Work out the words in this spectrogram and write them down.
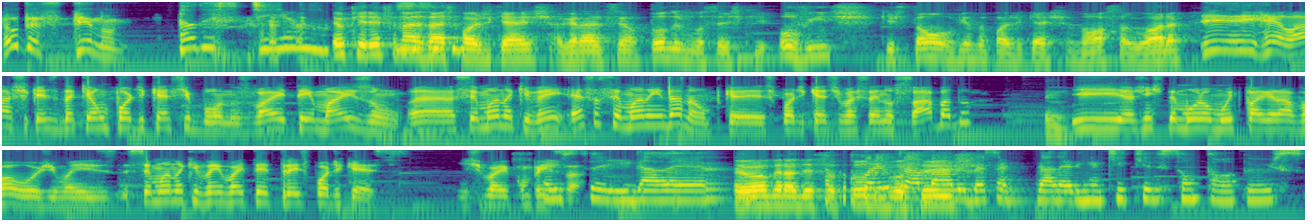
é o destino. É o destino. Eu queria finalizar esse podcast agradecendo a todos vocês que ouvintes que estão ouvindo o podcast nosso agora. E, e relaxa que esse daqui é um podcast bônus. Vai ter mais um. É, semana que vem, essa semana ainda não, porque esse podcast vai sair no sábado. Sim. E a gente demorou muito para gravar hoje, mas semana que vem vai ter três podcasts. A gente vai compensar. É isso aí, galera. Eu agradeço a todos vocês. o trabalho dessa galerinha aqui, que eles são toppers,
